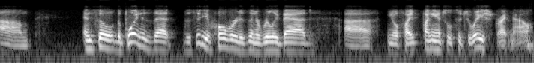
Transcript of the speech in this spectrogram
Um, and so the point is that the city of Hobart is in a really bad, uh, you know, fi- financial situation right now.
